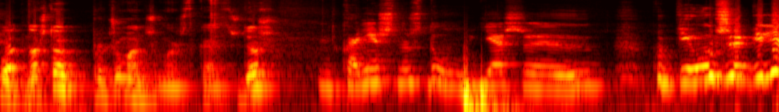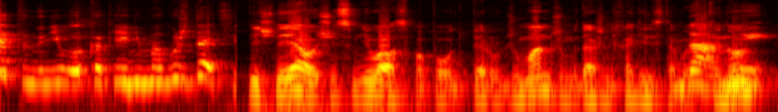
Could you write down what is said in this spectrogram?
Вот, ну а что про Джуманджи можно сказать? Ждешь? Ну, конечно, жду. Я же купила уже билеты на него, как я не могу ждать. Лично я очень сомневался по поводу первого Джуманджи. Мы даже не ходили с тобой да, в кино. Мы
